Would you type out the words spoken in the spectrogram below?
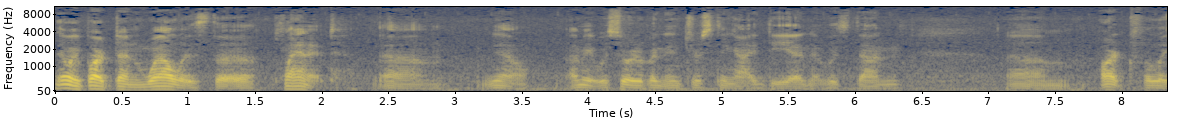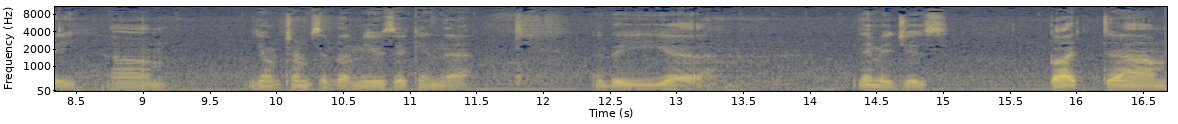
the only part done well is the planet. Um, you know, I mean, it was sort of an interesting idea, and it was done um, artfully. Um, you know, in terms of the music and the the uh, images. But um,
